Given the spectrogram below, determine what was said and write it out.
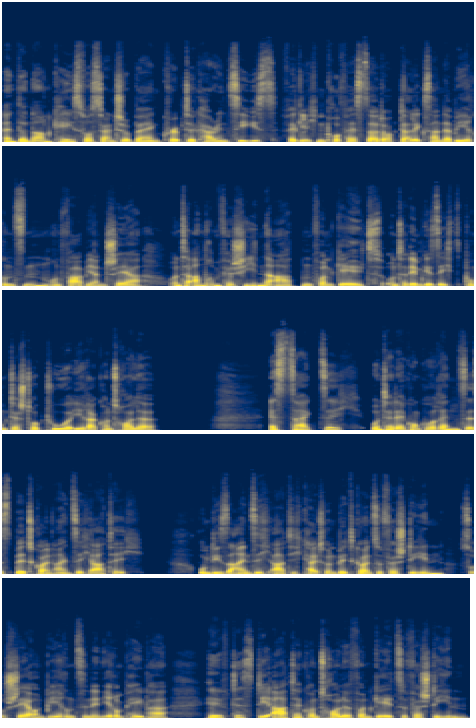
and the Non-Case for Central Bank Cryptocurrencies verglichen Professor Dr. Alexander Behrensen und Fabian Scher unter anderem verschiedene Arten von Geld unter dem Gesichtspunkt der Struktur ihrer Kontrolle. Es zeigt sich, unter der Konkurrenz ist Bitcoin einzigartig. Um diese Einzigartigkeit von Bitcoin zu verstehen, so Scher und Behrensen in ihrem Paper, hilft es, die Art der Kontrolle von Geld zu verstehen.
